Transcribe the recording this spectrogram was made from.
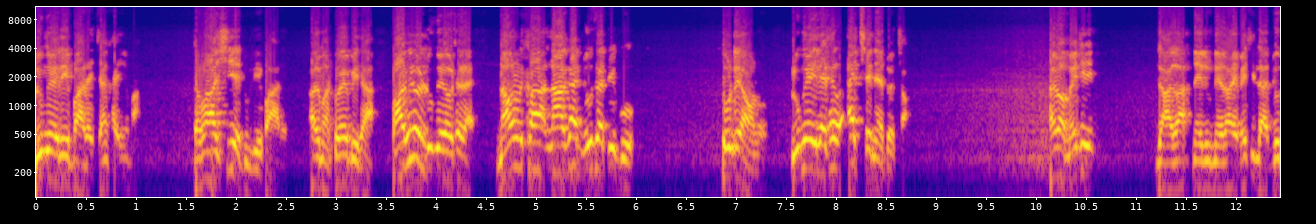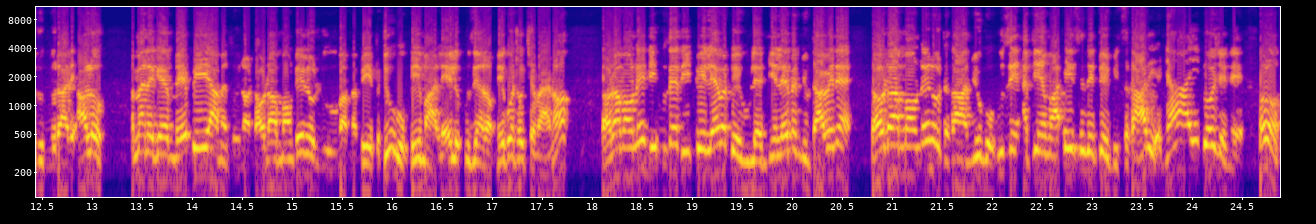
လူငယ်တွေပါတယ်ကြမ်းခိုင်ရင်မှာတဘာရှိတဲ့သူတွေပါတယ်အဲ့မှာတွဲပေးတာဘာဖြစ်လို့လူငယ်ရောထက်လိုက်နောက်တစ်ခါအနာဂတ်မျိုးဆက်တွေကိုတိုးတက်အောင်လို့လူငယ်တွေလည်းထက်အပ်ချင်တဲ့အတွက်ကြောင့်အဲ့တော့မိတိလာကနေလူငယ်သားတွေမိတိလာမျိုးလူမျိုးသားတွေအားလုံးအမှန်တကယ်မဲပေးရမယ်ဆိုရင်တော့ဒေါက်တာမောင်တင်းလို့လူကမပေးဘသူ့ကိုပေးမှလဲလို့ဦးဇင်းကတော့မေးခွန်းထုတ်ချင်ပါနော် ဒေါက်တာမောင်တင်းဒီဦးဇင်းဒီတွေ့လဲမတွေ့ဘူးလဲမြင်လဲမမြင်ဒါပေမဲ့ဒေါက်တာမောင်တင်းလို့တကားမျိုးကိုဦးဇင်းအပြင်မှာအေးစင်းလေးတွေ့ပြီးစကားတွေအများကြီးပြောချင်တယ်ဟုတ်တော့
